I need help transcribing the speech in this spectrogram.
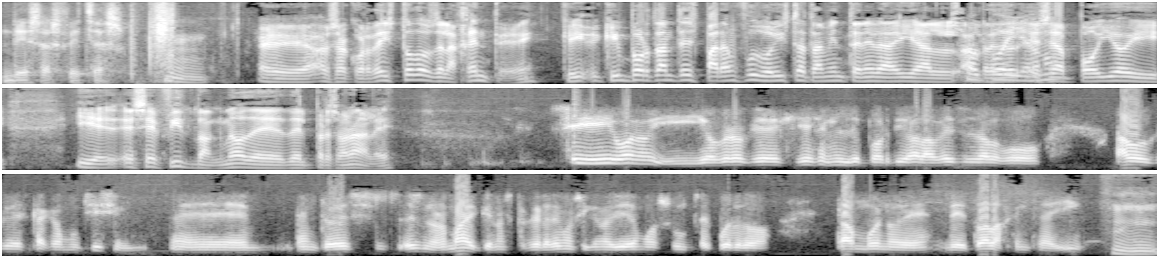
de esas fechas. Hmm. Eh, os acordáis todos de la gente, ¿eh? Qué, qué importante es para un futbolista también tener ahí al, Su alrededor apoyo, ¿no? ese apoyo y, y ese feedback ¿no? de- del personal, ¿eh? Sí, bueno, y yo creo que, que en el Deportivo a la vez es algo algo que destaca muchísimo. Eh, entonces es normal que nos acordemos y que nos llevemos un recuerdo tan bueno de, de toda la gente ahí. Mm,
